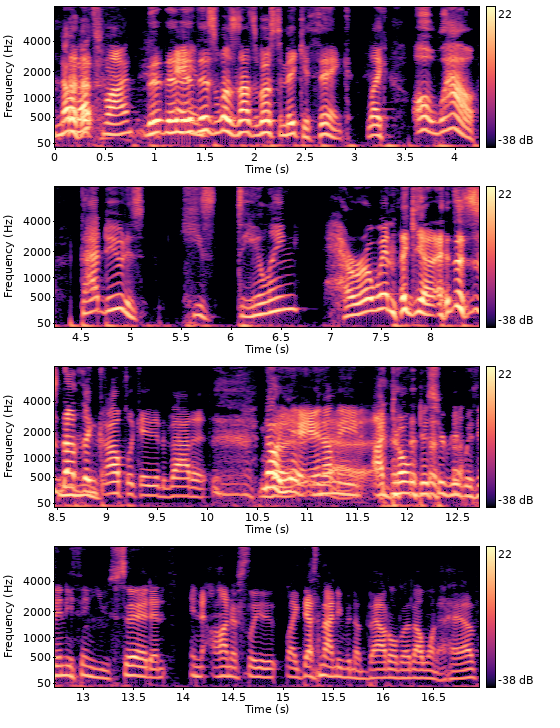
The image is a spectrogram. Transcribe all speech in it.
No, that's fine. Th- th- And- this was not supposed to make you think, like, "Oh wow, that dude is he's dealing heroin." Like, yeah, there's nothing mm. complicated about it. No, But, yeah, and I mean, I don't disagree with anything you said, and and honestly, like that's not even a battle that I want to have.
